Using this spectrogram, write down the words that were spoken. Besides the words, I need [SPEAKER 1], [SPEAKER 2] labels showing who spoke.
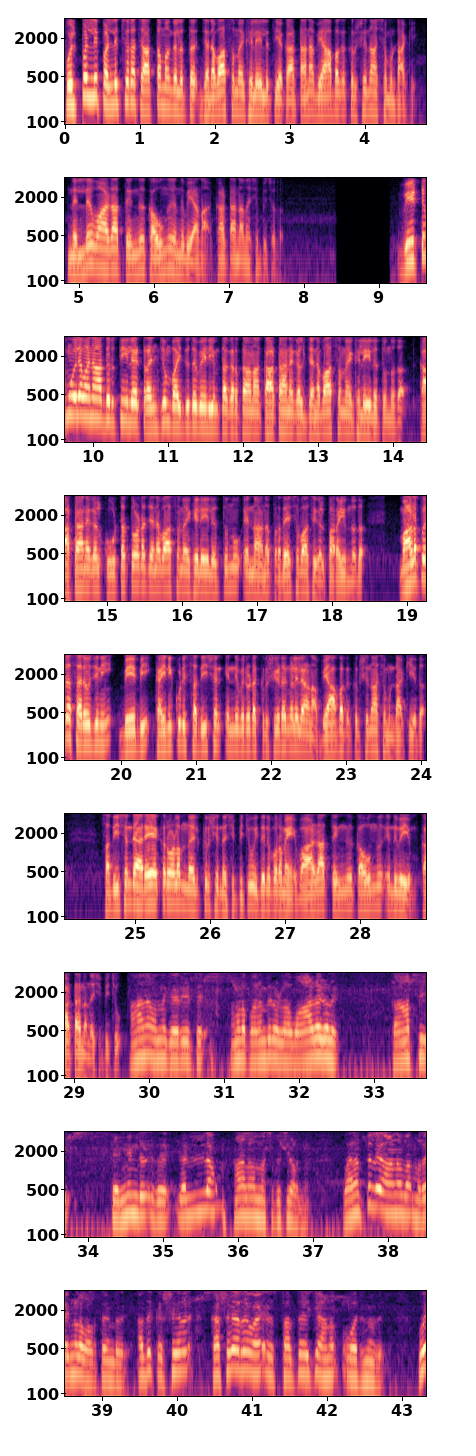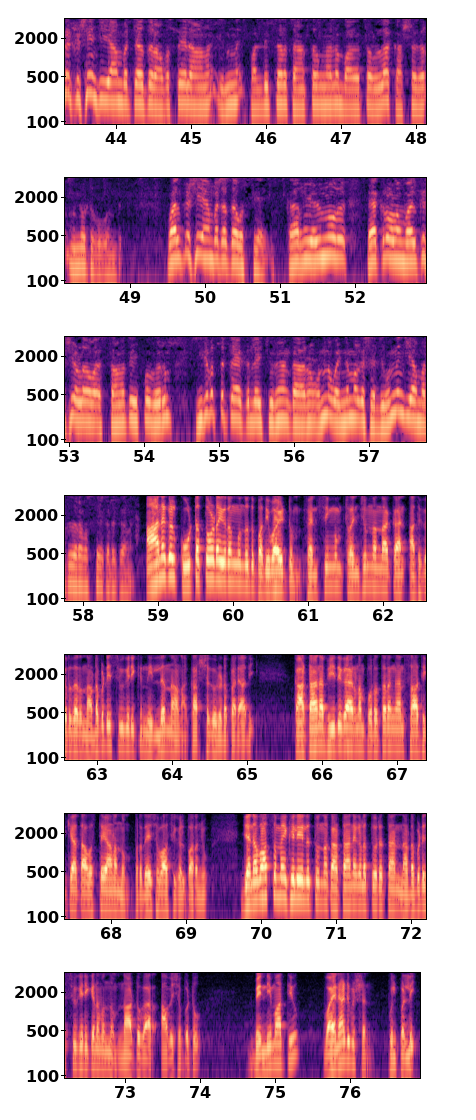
[SPEAKER 1] പുൽപ്പള്ളി പള്ളിച്ചുറ ചാത്തമംഗലത്ത് ജനവാസ മേഖലയിലെത്തിയ കാട്ടാന വ്യാപക കൃഷിനാശമുണ്ടാക്കി. നെല്ല് വാഴ തെങ്ങ് കവുങ്ങ് എന്നിവയാണ് കാട്ടാന നശിപ്പിച്ചത്. വീട്ടുമൂലം അനാതിർത്തിയിലെ ട്രഞ്ചും വൈദ്യുത വേലിയും തകർത്താണ് കാട്ടാനകൾ ജനവാസ മേഖലയിലെത്തുന്നത്. കാട്ടാനകൾ കൂട്ടത്തോടെ ജനവാസ മേഖലയിലെത്തുന്നു എന്നാണ് പ്രദേശവാസികൾ പറയുന്നത്. മാളപ്പുര സരോജിനി ബേബി കൈനിക്കുടി സതീശൻ എന്നിവരുടെ കൃഷിയിടങ്ങളിലാണ് വ്യാപക കൃഷിനാശമുണ്ടാക്കിയത്. സതീശന്റെ അരയേക്കറോളം നെൽകൃഷി നശിപ്പിച്ചു. ഇതിനു പുറമെ വാഴ തെങ്ങ് കവുങ്ങ് എന്നിവയും കാട്ടാന നശിപ്പിച്ചു.
[SPEAKER 2] ആന ഒന്ന് കയറിയിട്ട് നമ്മുടെ പറമ്പിലുള്ള വാഴകൾ കാപ്പി തെങ്ങിന്റെ ഇത് ഇതെല്ലാം ആന വന്ന് നശിപ്പിച്ച് കളഞ്ഞു. വനത്തിലാണ് മൃഗങ്ങളെ വളർത്തേണ്ടത്. അത് കർഷകർ കർഷകരുടെ സ്ഥലത്തേക്കാണ് വരുന്നത്. ഒരു കൃഷിയും ചെയ്യാൻ പറ്റാത്തൊരവസ്ഥയിലാണ് ഇന്ന് പള്ളിച്ചറ ചാത്തമംഗലം ഭാഗത്തുള്ള കർഷകർ മുന്നോട്ട് പോകുന്നത്. വയൽകൃഷി ചെയ്യാൻ പറ്റാത്ത അവസ്ഥയായി. കാരണം എഴുന്നൂറ് ഏക്കറോളം വയൽകൃഷിയുള്ള സ്ഥാനത്ത് ഇപ്പോൾ വെറും ഇരുപത്തെട്ട് ഏക്കറിലെ ചുരുങ്ങാൻ കാരണം ഒന്ന് വന്യമൃഗശല്യം ഒന്നും ചെയ്യാൻ പറ്റാത്ത പറ്റാത്തൊരവസ്ഥയിൽ കിടക്കുകയാണ്.
[SPEAKER 1] ആനകൾ കൂട്ടത്തോടെ ഇറങ്ങുന്നത് പതിവായിട്ടും ഫെൻസിംഗും ട്രഞ്ചും നന്നാക്കാൻ അധികൃതർ നടപടി സ്വീകരിക്കുന്നില്ലെന്നാണ് കർഷകരുടെ പരാതി. കാട്ടാന ഭീതി കാരണം പുറത്തിറങ്ങാൻ സാധിക്കാത്ത അവസ്ഥയാണെന്നും പ്രദേശവാസികൾ പറഞ്ഞു. ജനവാസ മേഖലയിലെത്തുന്ന കാട്ടാനകളെ തുരത്താൻ നടപടി സ്വീകരിക്കണമെന്നും നാട്ടുകാർ ആവശ്യപ്പെട്ടു. ബെന്നി മാത്യു വയനാട് വിഷൻ പുൽപ്പള്ളി.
